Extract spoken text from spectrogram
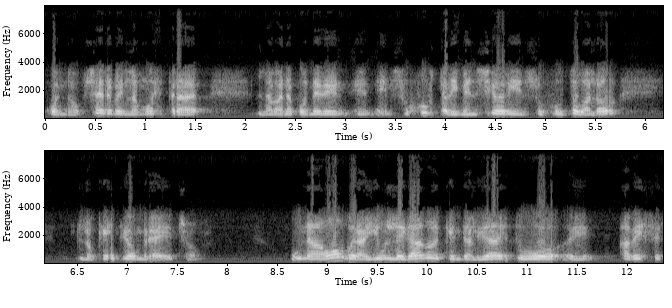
cuando observen la muestra la van a poner en, en, en su justa dimensión y en su justo valor lo que este hombre ha hecho. Una obra y un legado que en realidad estuvo eh, a veces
